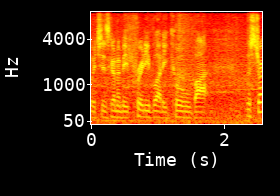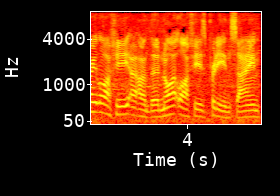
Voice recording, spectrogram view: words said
which is gonna be pretty bloody cool. But the street life here, uh, the nightlife here is pretty insane.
